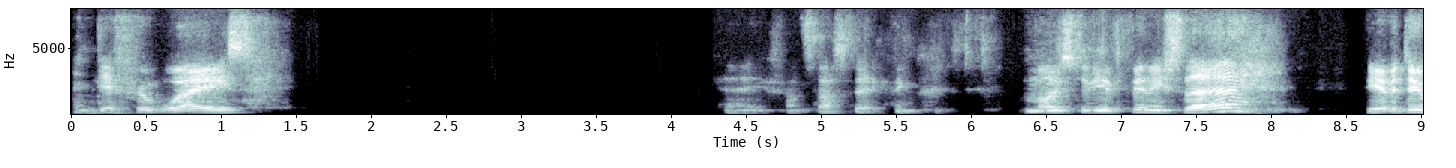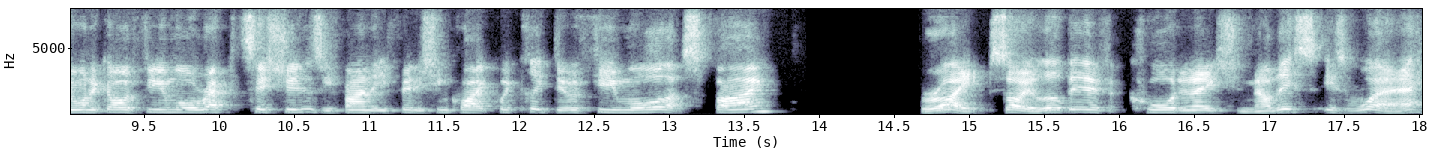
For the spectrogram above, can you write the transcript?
in different ways. Okay, fantastic. I think most of you have finished there. If you ever do want to go a few more repetitions, you find that you're finishing quite quickly, do a few more, that's fine. Right, so a little bit of coordination. Now this is where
